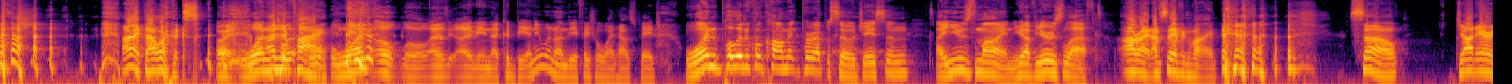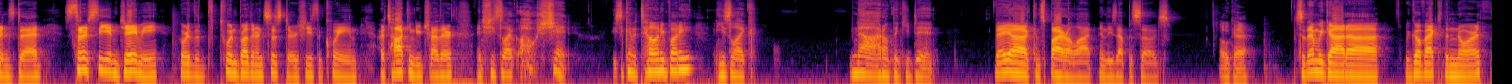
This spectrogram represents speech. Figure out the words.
All right, that works. All right, one poli- pie? Oh, one oh well, I, I mean that could be anyone on the official White House page. One political comment per episode, Jason. I used mine. You have yours left. All right, I'm saving mine. so, Jon Arryn's dead. Cersei and Jaime, who are the twin brother and sister, she's the queen, are talking to each other, and she's like, "Oh shit, is he gonna tell anybody?" And he's like, "Nah, I don't think he did." They uh conspire a lot in these episodes. Okay. So then we got uh we go back to the north.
